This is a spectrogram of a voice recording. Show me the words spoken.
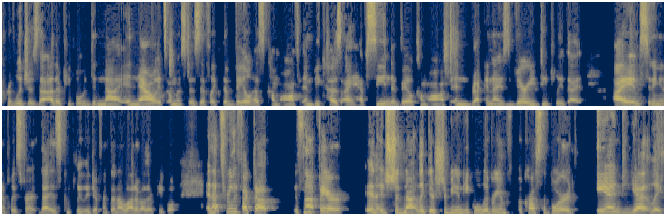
privileges that other people did not. And now it's almost as if like the veil has come off. And because I have seen the veil come off and recognized very deeply that I am sitting in a place for, that is completely different than a lot of other people. And that's really fucked up. It's not fair. And it should not, like, there should be an equilibrium across the board. And yet, like,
